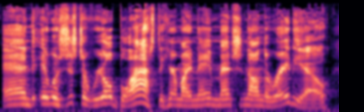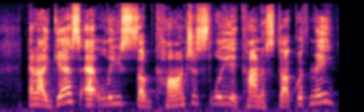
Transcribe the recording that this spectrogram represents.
And it was just a real blast to hear my name mentioned on the radio. And I guess at least subconsciously it kind of stuck with me.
